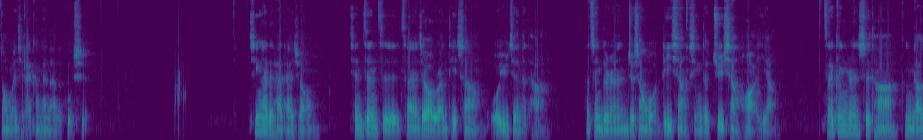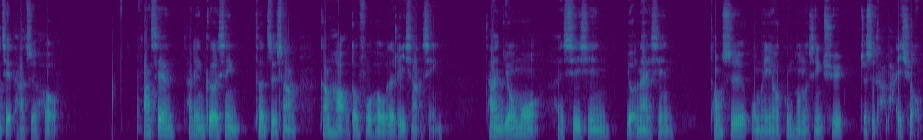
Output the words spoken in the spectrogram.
那我们一起来看看他的故事。亲爱的海苔熊，前阵子在交友软体上，我遇见了他。他整个人就像我理想型的具象化一样。在更认识他、更了解他之后，发现他连个性特质上刚好都符合我的理想型。他很幽默，很细心，有耐心。同时，我们也有共同的兴趣，就是打排球。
